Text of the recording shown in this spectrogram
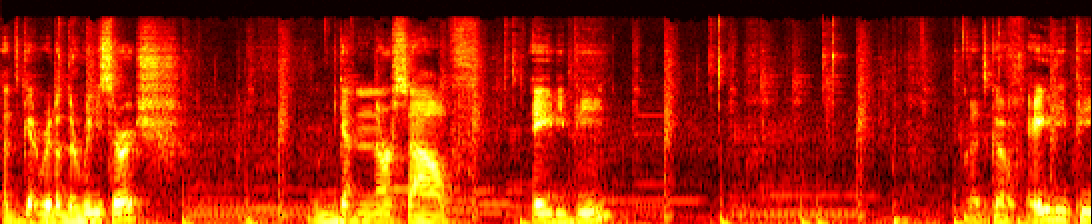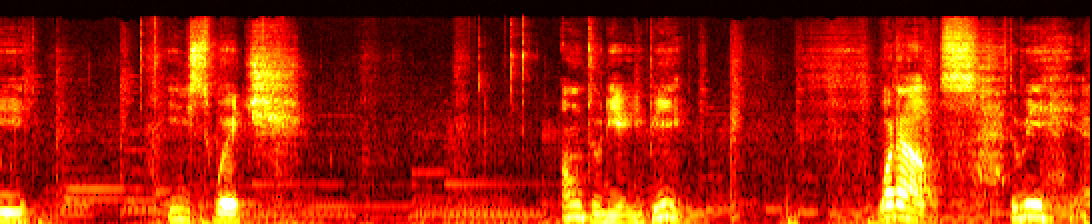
Let's get rid of the research. Getting ourselves ADP. Let's go. ADP. E-switch. Onto the ADP. What else? Do we... Yeah,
